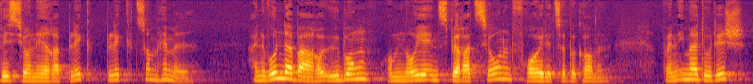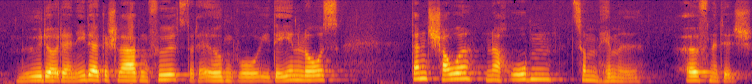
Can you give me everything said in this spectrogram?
visionärer Blick, Blick zum Himmel. Eine wunderbare Übung, um neue Inspiration und Freude zu bekommen. Wenn immer du dich müde oder niedergeschlagen fühlst oder irgendwo ideenlos, dann schaue nach oben zum Himmel. Öffne dich.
